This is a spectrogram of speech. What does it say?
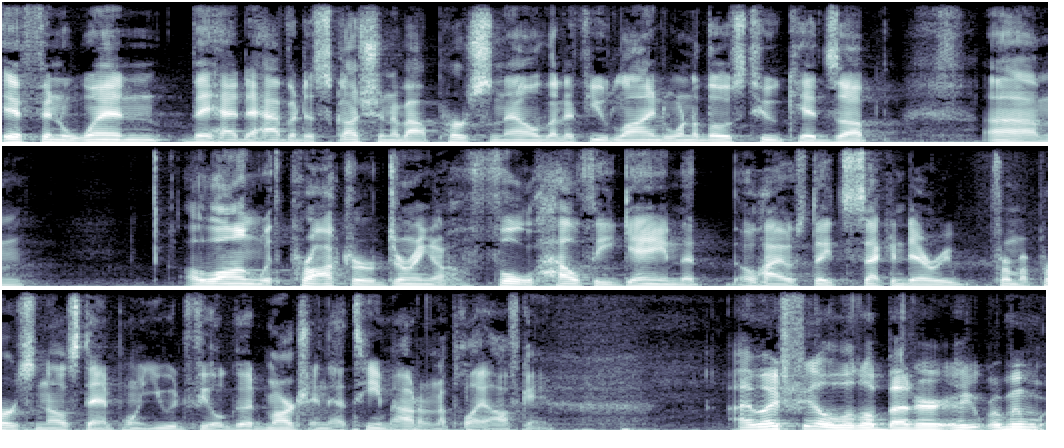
if and when they had to have a discussion about personnel, that if you lined one of those two kids up um, along with Proctor during a full healthy game, that Ohio State's secondary, from a personnel standpoint, you would feel good marching that team out in a playoff game. I might feel a little better. I mean,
